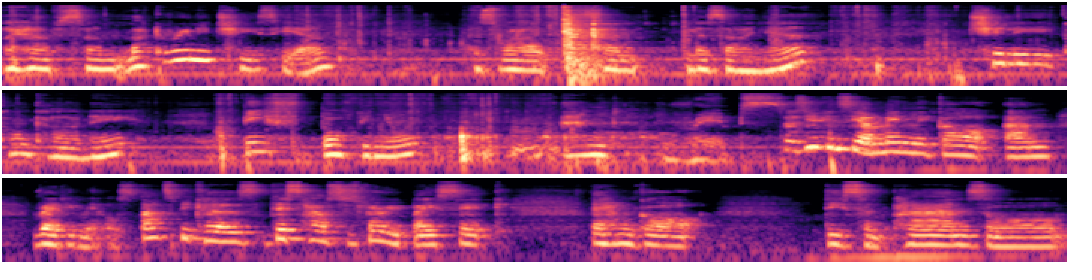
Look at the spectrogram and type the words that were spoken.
I have some macaroni cheese here, as well some lasagna, chili con carne, beef bourguignon, and ribs. So as you can see, I mainly got um, ready meals. That's because this house is very basic. They haven't got decent pans or,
